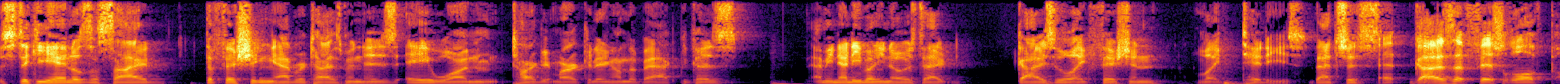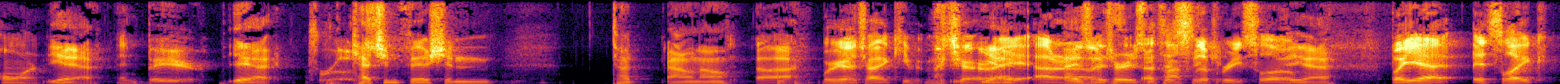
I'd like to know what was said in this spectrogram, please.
sticky handles aside, the fishing advertisement is A1 target marketing on the back because, I mean, anybody knows that guys who like fishing like titties. That's just, And guys that fish love porn yeah. and beer. Yeah. Gross. Catching fish and, I don't know. Uh, we're gonna try to keep it mature, Yeah, right? I don't know. as mature It's- as that's a slippery slope. Yeah. But yeah, it's like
